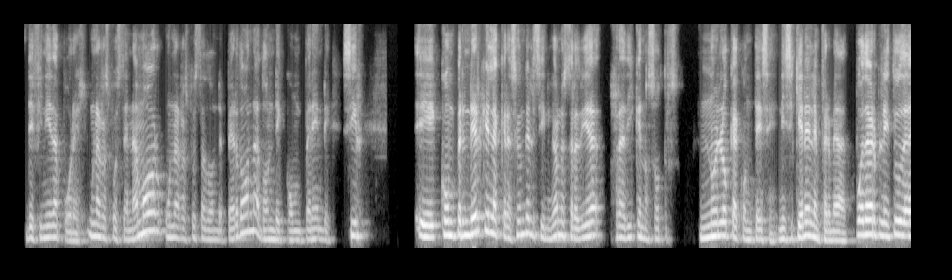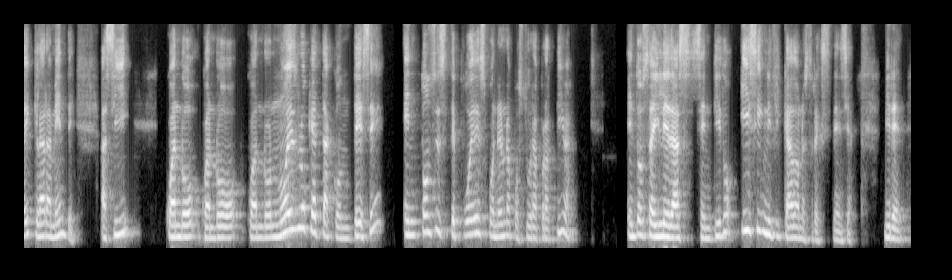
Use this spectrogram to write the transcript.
definida por él. Una respuesta en amor, una respuesta donde perdona, donde comprende. Es decir, eh, comprender que la creación del significado de nuestra vida radica en nosotros, no en lo que acontece, ni siquiera en la enfermedad. Puede haber plenitud ahí, claramente. Así, cuando, cuando, cuando no es lo que te acontece, entonces te puedes poner una postura proactiva. Entonces ahí le das sentido y significado a nuestra existencia. Miren,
